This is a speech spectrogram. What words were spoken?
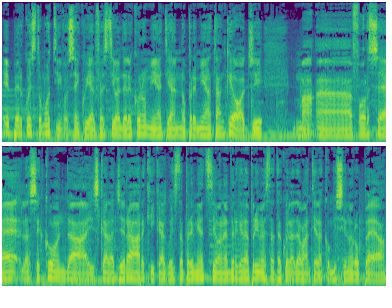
e per questo motivo sei qui al Festival dell'Economia, ti hanno premiata anche oggi, ma eh, forse è la seconda in scala gerarchica questa premiazione perché la prima è stata quella davanti alla Commissione europea.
